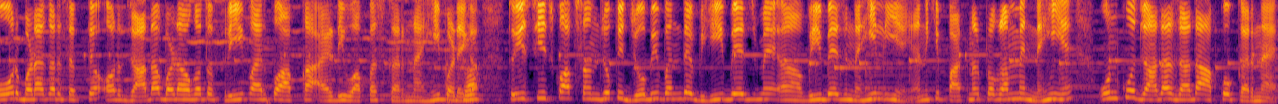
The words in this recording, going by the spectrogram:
और बड़ा कर सकते हो और ज़्यादा बड़ा होगा तो फ्री फायर को आपका आईडी वापस करना ही पड़ेगा। अच्छा। तो इस चीज़ को आप समझो कि जो भी बंदे वी बेज में वी बेज नहीं लिए यानी कि पार्टनर प्रोग्राम में नहीं है उनको ज़्यादा से ज़्यादा आपको करना है।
